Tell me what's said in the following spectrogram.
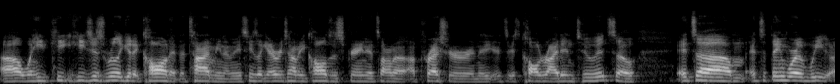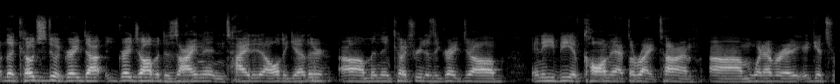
uh, when he, he he's just really good at calling it, the timing. I mean, it seems like every time he calls a screen, it's on a, a pressure and it's, it's called right into it. So it's um it's a thing where we the coaches do a great do, great job of designing it and tied it all together, um, and then Coach Reid does a great job and EB of calling it at the right time um, whenever it, it gets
